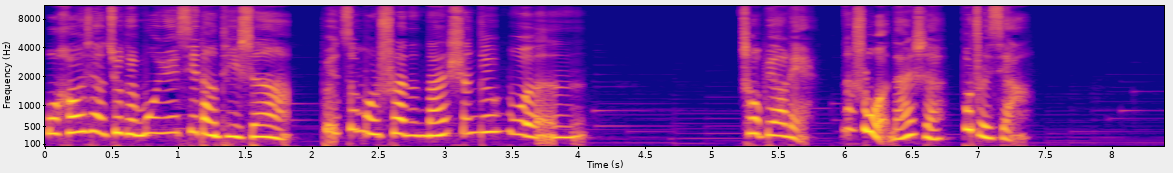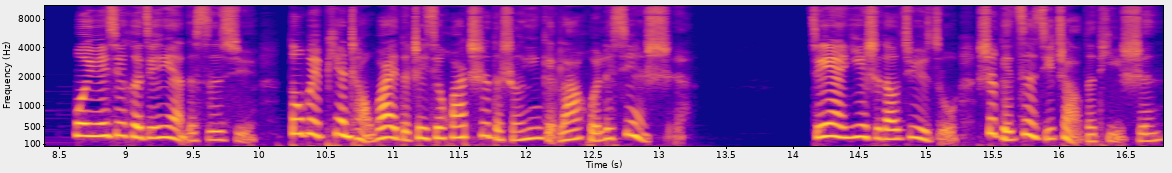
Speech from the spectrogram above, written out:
我好想去给莫云熙当替身啊！被这么帅的男神给吻，臭不要脸，那是我男神，不准想。莫云溪和景琰的思绪都被片场外的这些花痴的声音给拉回了现实。景琰意识到剧组是给自己找的替身，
